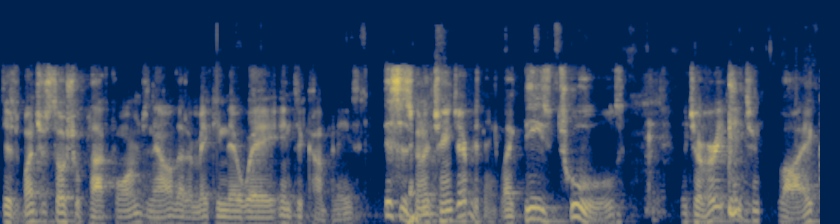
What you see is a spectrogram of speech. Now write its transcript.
There's a bunch of social platforms now that are making their way into companies. This is going to change everything. Like these tools, which are very internet-like,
